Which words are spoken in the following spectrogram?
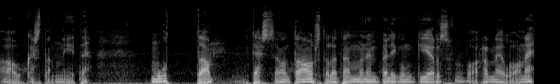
aukasta niitä. Mutta tässä on taustalla tämmönen peli kuin Gears of War 4,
